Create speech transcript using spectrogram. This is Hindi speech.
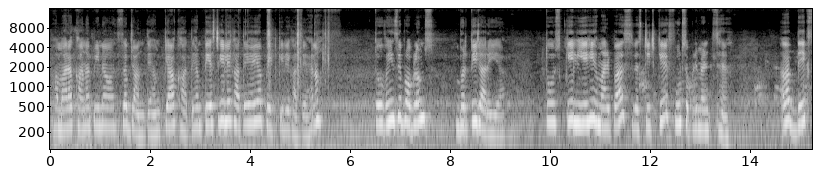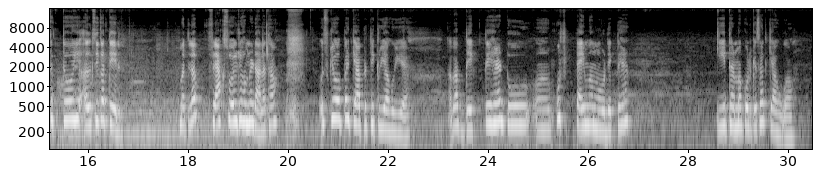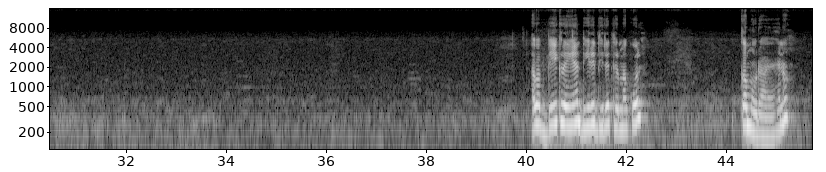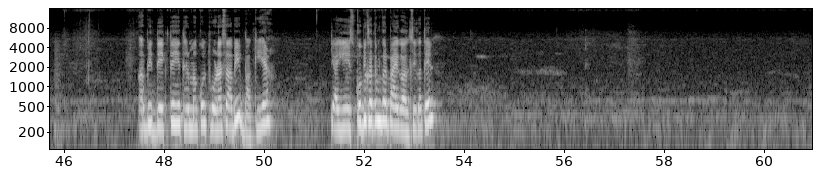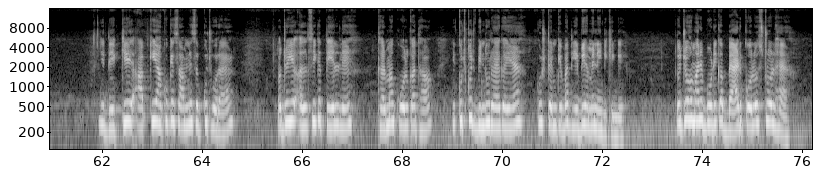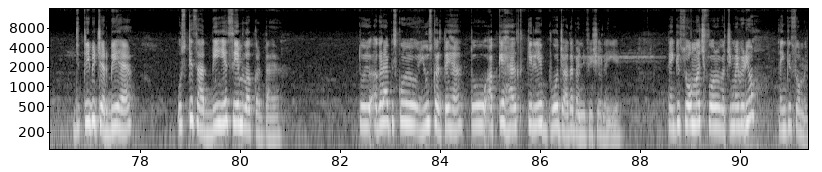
हमारा खाना पीना सब जानते हैं, हम क्या खाते हैं, हम टेस्ट के लिए खाते हैं या पेट के लिए खाते हैं, है ना? तो वहीं से प्रॉब्लम्स बढ़ती जा रही है। तो उसके लिए ही हमारे पास वेस्टिज के फ़ूड सप्लीमेंट्स हैं। अब आप देख सकते हो ये अलसी का तेल मतलब फ्लैक्स ऑयल जो हमने डाला था, उसके ऊपर क्या प्रतिक्रिया हुई है? अब आप देखते हैं तो कुछ टाइम हम और देखते हैं। कि थर्माकोल के साथ क्या हुआ? अब आप देख रहे हैं धीरे धीरे थर्माकोल कम हो रहा है है ना? अभी देखते हैं, थर्माकोल थोड़ा सा अभी बाकी है। क्या ये इसको भी ख़त्म कर पाएगा, अलसी का तेल? ये देखिए आपकी आँखों के सामने सब कुछ हो रहा है। और जो ये अलसी के तेल ने थर्माकोल का था, ये कुछ कुछ बिंदु रह गए हैं। कुछ टाइम के बाद ये भी हमें नहीं दिखेंगे। तो जो हमारे बॉडी का बैड कोलेस्ट्रोल है, जितनी भी चर्बी है, उसके साथ भी ये सेम वर्क करता है। तो अगर आप इसको यूज़ करते हैं तो आपके हेल्थ के लिए बहुत ज़्यादा बेनिफिशियल है ये। Thank you so much for watching my video thank you so much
